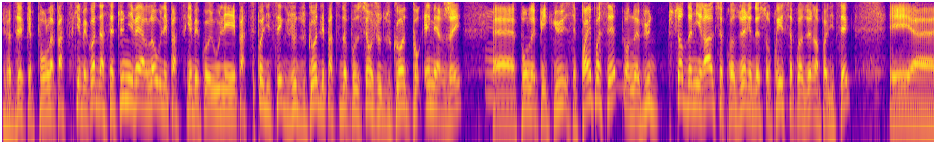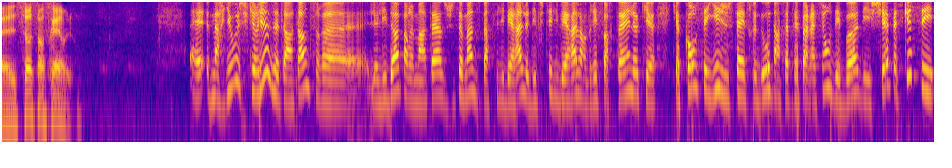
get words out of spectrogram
Je veux dire que pour le Parti québécois, dans cet univers-là où les partis québécois, où les partis politiques jouent du coude, les partis d'opposition jouent du coude pour émerger, euh, pour le PQ, c'est pas impossible. On a vu toutes sortes de miracles se produire et de surprises se produire en politique. Et euh, ça, c'en serait un. là. Euh, Mario, je suis curieuse de t'entendre sur euh, le leader parlementaire justement du Parti libéral, le député libéral André Fortin, là, qui, a, qui a conseillé Justin Trudeau dans sa préparation au débat des chefs. Est-ce que c'est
